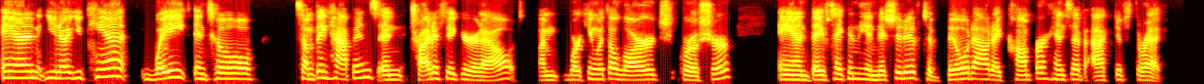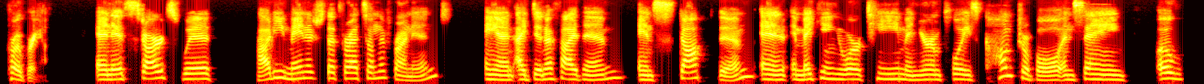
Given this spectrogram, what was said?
And you know, you can't wait until something happens and try to figure it out. I'm working with a large grocer and they've taken the initiative to build out a comprehensive active threat program. And it starts with how do you manage the threats on the front end and identify them and stop them and, and making your team and your employees comfortable and saying, Oh,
